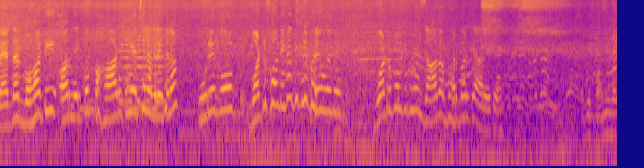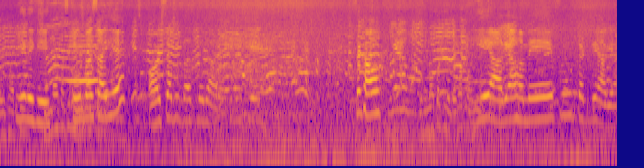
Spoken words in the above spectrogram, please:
वेदर बहुत ही और मेरे को पहाड़ इतने अच्छे लग रहे थे ना पूरे वो वाटरफॉल देखा कितने भरे हुए थे? वाटरफॉल कितने ज़्यादा भर भर के आ रहे थे। ये देखिए स्कूल बस आई है और सभी बस में जा रहे हैं। खाओ ये आ गया हमें फ्रूट कट के आ गया।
